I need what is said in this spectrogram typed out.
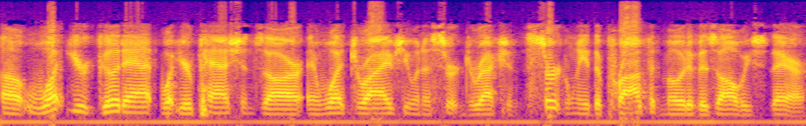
uh, what you're good at, what your passions are, and what drives you in a certain direction. Certainly, the profit motive is always there,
